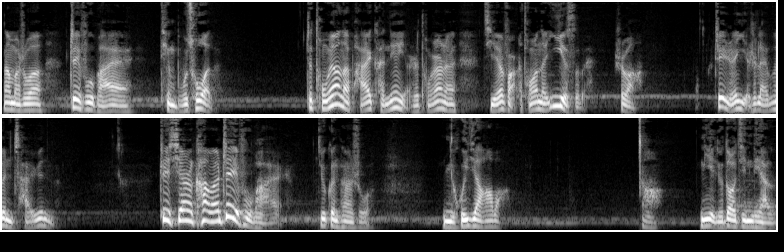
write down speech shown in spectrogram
那么说这副牌挺不错的，这同样的牌肯定也是同样的解法，同样的意思呗，是吧？这人也是来问财运的。这先生看完这副牌，就跟他说：“你回家吧，啊，你也就到今天了。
